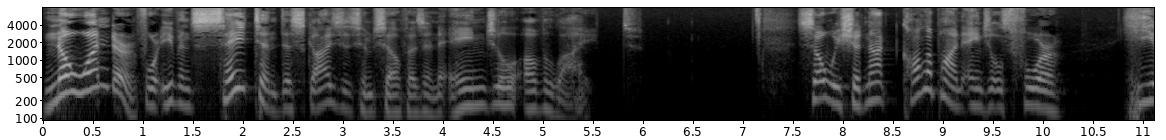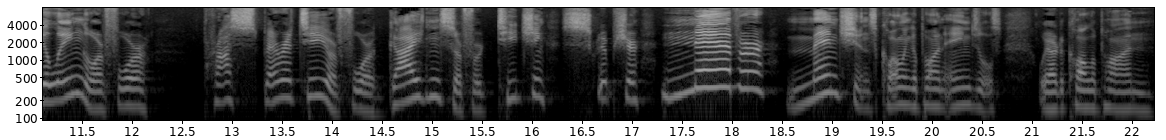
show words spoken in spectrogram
No wonder for even Satan disguises himself as an angel of light. So we should not call upon angels for healing or for prosperity or for guidance or for teaching, Scripture never mentions calling upon angels. We are to call upon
